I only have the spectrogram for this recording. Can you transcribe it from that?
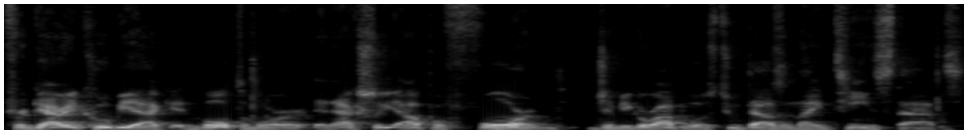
for Gary Kubiak in Baltimore and actually outperformed Jimmy Garoppolo's 2019 stats.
